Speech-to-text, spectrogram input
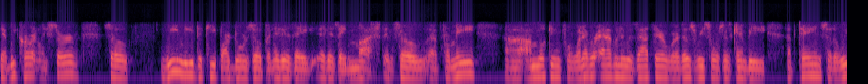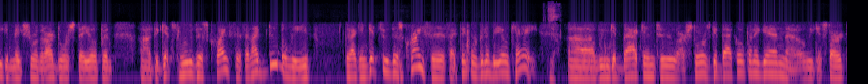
that we currently serve. So we need to keep our doors open. It is a it is a must. And so uh, for me, uh, I'm looking for whatever avenue is out there where those resources can be obtained, so that we can make sure that our doors stay open uh, to get through this crisis. And I do believe that I can get through this crisis. I think we're going to be okay. Yeah. Uh, we can get back into our stores, get back open again. Uh, we can start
